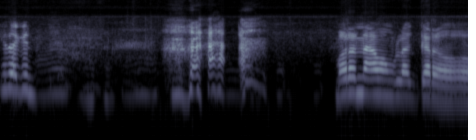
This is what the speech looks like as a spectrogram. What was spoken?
Kita, Kin. Mora na among vlog karon.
